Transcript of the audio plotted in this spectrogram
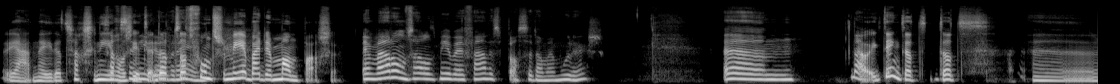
ja, nee, dat zag ze niet Zag helemaal ze niet zitten. Dat, dat vond ze meer bij de man passen. En waarom zal het meer bij vaders passen dan bij moeders? Ehm, nou, ik denk dat, dat eh,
